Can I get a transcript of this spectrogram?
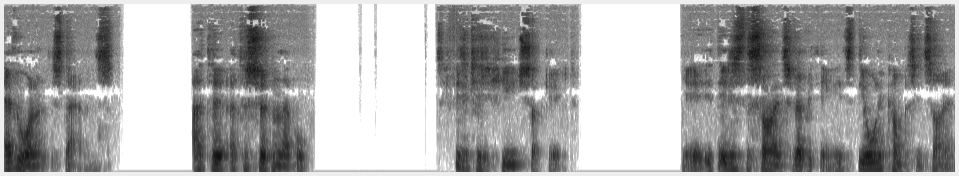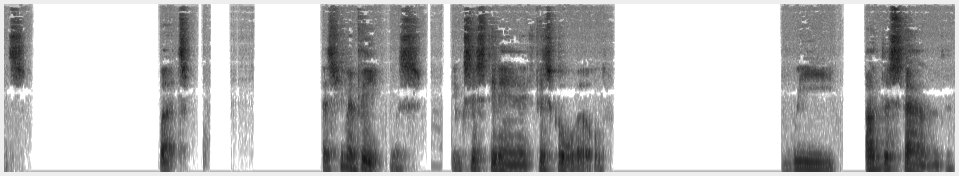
everyone understands at a, at a certain level. Physics is a huge subject. It, it is the science of everything. It's the all-encompassing science. But as human beings existing in a physical world, we understand,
